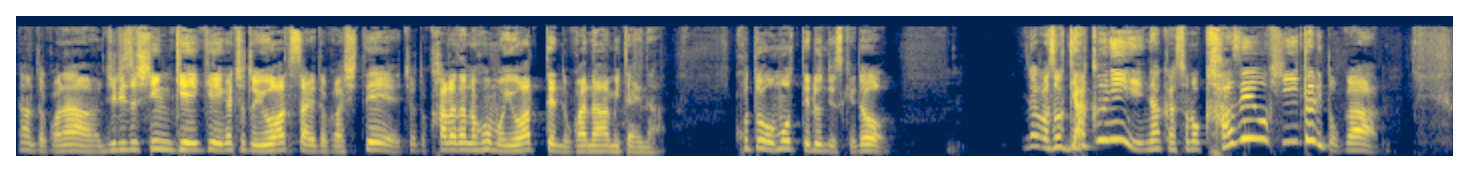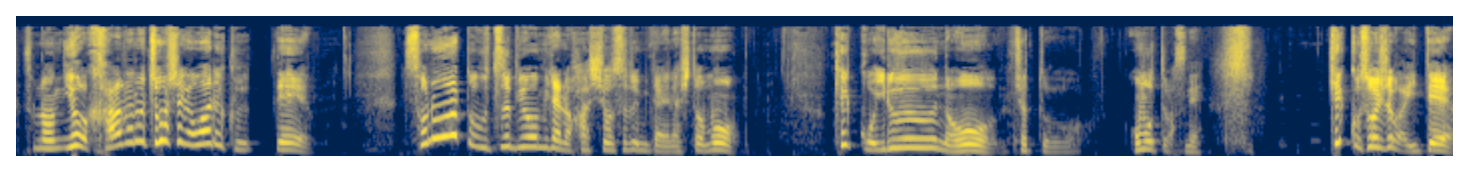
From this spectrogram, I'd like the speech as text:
なんとかな、自律神経系がちょっと弱ってたりとかして、ちょっと体の方も弱ってんのかな、みたいなことを思ってるんですけど、なんかその逆になんかその風邪をひいたりとか、その、要は体の調子が悪くって、その後うつ病みたいなのを発症するみたいな人も結構いるのをちょっと思ってますね。結構そういう人がいて、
